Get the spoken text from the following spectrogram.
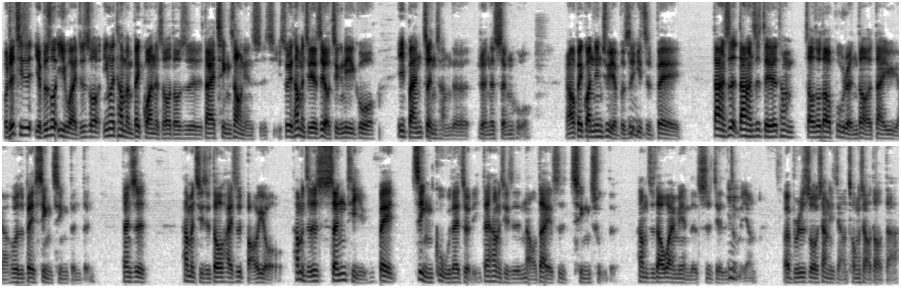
我觉得其实也不是说意外，就是说，因为他们被关的时候都是大概青少年时期，所以他们其实是有经历过一般正常的人的生活，然后被关进去也不是一直被，嗯、当然是当然是这些他们遭受到不人道的待遇啊，或者是被性侵等等，但是他们其实都还是保有，他们只是身体被禁锢在这里，但他们其实脑袋也是清楚的，他们知道外面的世界是怎么样。嗯而不是说像你讲从小到大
